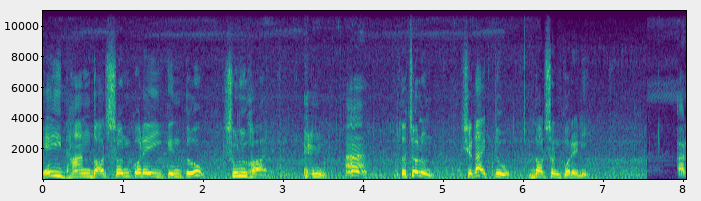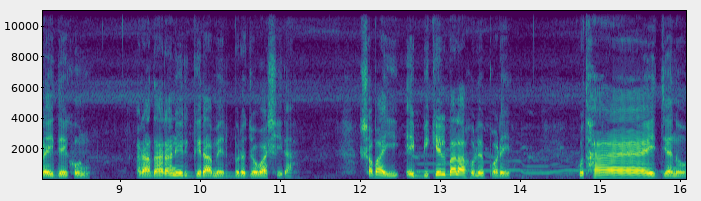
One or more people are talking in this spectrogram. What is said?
এই ধান দর্শন করেই কিন্তু শুরু হয়। হ্যাঁ তো চলুন সেটা একটু দর্শন করে নিই। আর এই দেখুন রাধারানীর গ্রামের ব্রজবাসীরা। সবাই এই বিকেলবেলা হলে পরে কোথায় যেন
